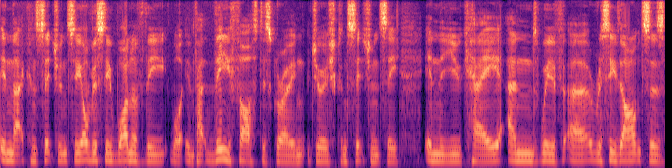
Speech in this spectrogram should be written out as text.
in that constituency. Obviously, one of the, well, in fact, the fastest growing Jewish constituency in the UK. And we've uh, received answers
